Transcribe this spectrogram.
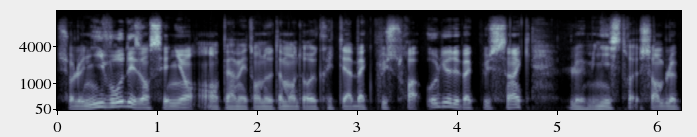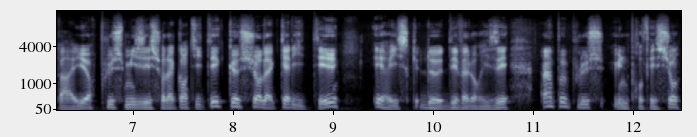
sur le niveau des enseignants, en permettant notamment de recruter à Bac plus 3 au lieu de Bac plus 5, le ministre semble par ailleurs plus miser sur la quantité que sur la qualité et risque de dévaloriser un peu plus une profession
